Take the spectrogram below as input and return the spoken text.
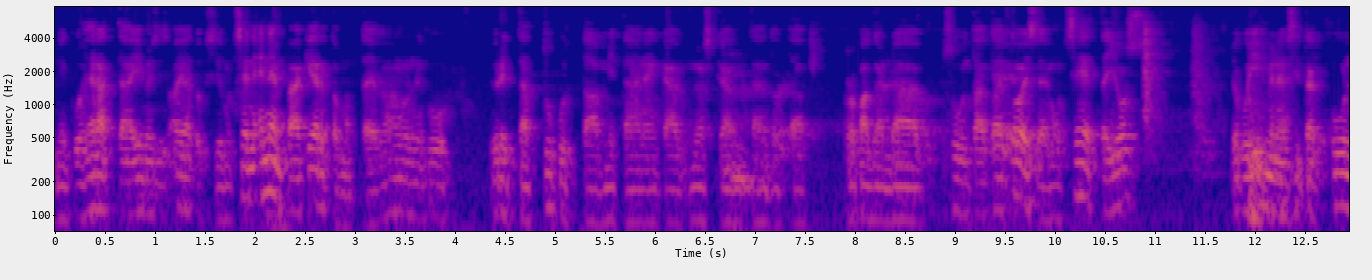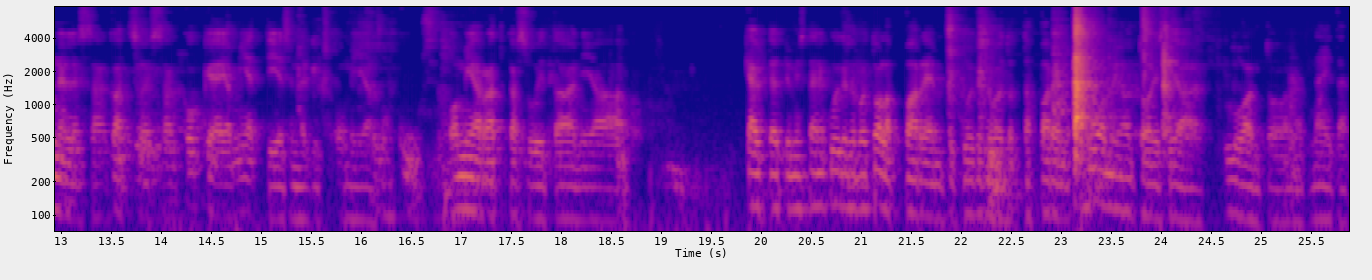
niin kuin herättää ihmisissä ajatuksia, mutta sen enempää kertomatta. Ei mä halua niin kuin, yrittää tuputtaa mitään, enkä myöskään mitään tota, propagandaa suuntaan tai toiseen, mutta se, että jos joku ihminen sitä kuunnellessaan, katsoessaan kokee ja miettii esimerkiksi omia, omia ratkaisuitaan ja käyttäytymistä, niin kuinka sä voit olla parempi, kuinka sä voit ottaa paremmin huomioon toisiaan, luontoon ja näitä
